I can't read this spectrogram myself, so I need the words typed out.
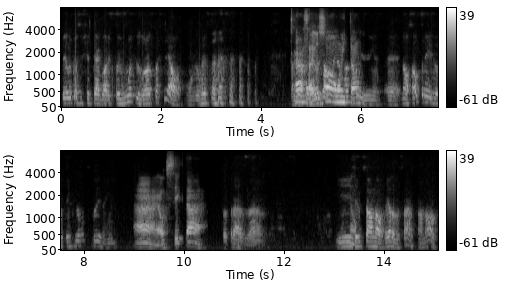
pelo que eu assisti até agora, que foi um episódio, tá fiel. Vamos ver o restante. Mas Ah, saiu só um, então. É, não, só o três, eu tenho que ver os outros dois ainda. Ah, é você que tá. Tô atrasado. E Não. você viu que saiu uma novela, não sabe? Saiu uma nova?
